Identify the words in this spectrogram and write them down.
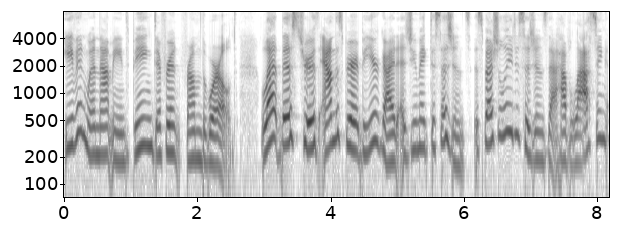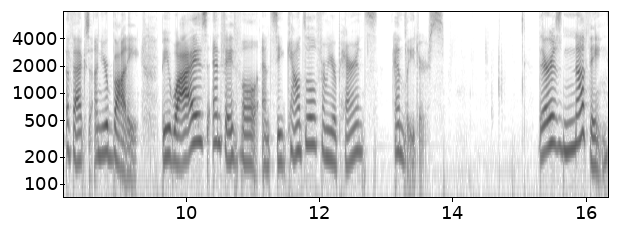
even when that means being different from the world. Let this truth and the Spirit be your guide as you make decisions, especially decisions that have lasting effects on your body. Be wise and faithful and seek counsel from your parents and leaders. There is nothing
